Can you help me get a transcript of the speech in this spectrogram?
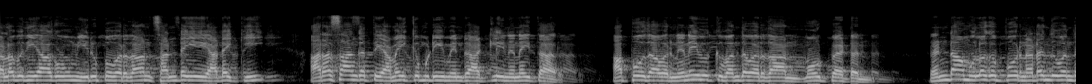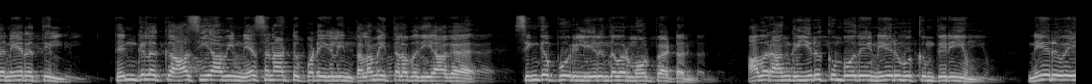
தளபதியாகவும் இருப்பவர்தான் சண்டையை அடக்கி அரசாங்கத்தை அமைக்க முடியும் என்று அட்லி நினைத்தார். அப்போது அவர் நினைவுக்கு வந்தவர்தான் மவுண்ட் பேட்டன் இரண்டாம் உலகப் போர் நடந்து வந்த நேரத்தில் தென்கிழக்கு ஆசியாவின் நேசநாட்டு படைகளின் தலைமை தளபதியாக சிங்கப்பூரில் இருந்தவர் மவுண்ட் பேட்டன் அவர் அங்கு இருக்கும் போதே நேருவுக்கும் தெரியும். நேருவை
